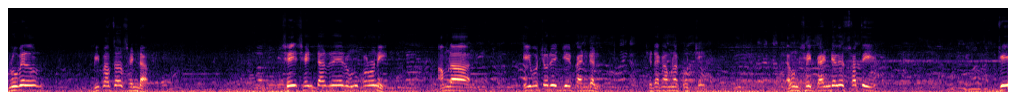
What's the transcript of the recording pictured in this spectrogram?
গ্লোবাল বিপাশা সেন্টার। সেই সেন্টারের অনুকরণে আমরা এই বছরের যে প্যান্ডেল, সেটাকে আমরা করছি। এবং সেই প্যান্ডেলের সাথে যে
